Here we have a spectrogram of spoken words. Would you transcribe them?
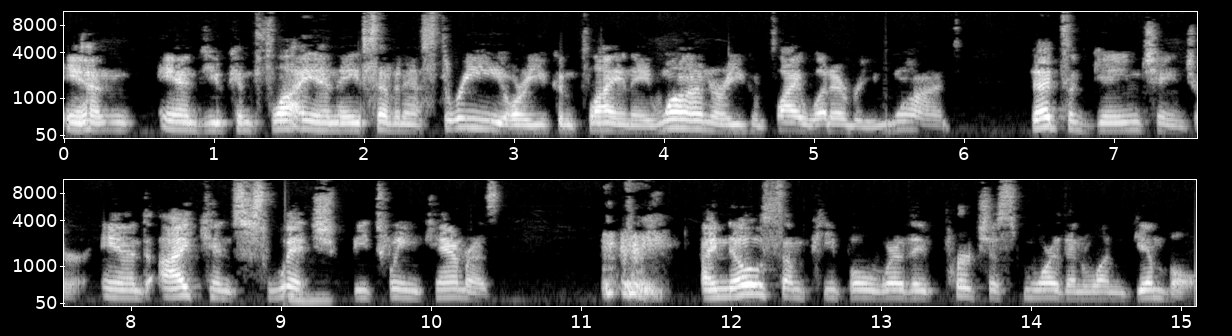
And, and you can fly an A7S3 or you can fly an A1 or you can fly whatever you want. That's a game changer. And I can switch between cameras I know some people where they've purchased more than one gimbal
